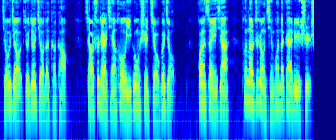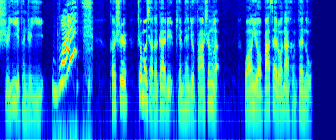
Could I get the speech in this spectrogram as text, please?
九九九九九的可靠，小数点前后一共是九个九，换算一下，碰到这种情况的概率是十亿分之一。What？可是这么小的概率偏偏就发生了，网友巴塞罗那很愤怒，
